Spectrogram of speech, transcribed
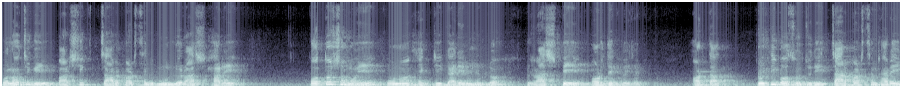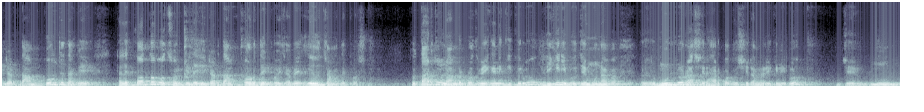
বলা হচ্ছে কি বার্ষিক চার পার্সেন্ট মূল্য হ্রাস হারে কত সময়ে কোনো একটি গাড়ির মূল্য হ্রাস পেয়ে অর্ধেক হয়ে যাবে? অর্থাৎ প্রতি বছর যদি চার পার্সেন্ট হারে এটার দাম কমতে থাকে, তাহলে কত বছর গেলে এটার দাম অর্ধেক হয়ে যাবে? এই হচ্ছে আমাদের প্রশ্ন। তো তার জন্য আমরা প্রথমে এখানে কি করব? লিখে নিব যে মুনাফা, মূল্য হ্রাসের হার কত সেটা আমরা লিখে নিব। যে মূল্য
